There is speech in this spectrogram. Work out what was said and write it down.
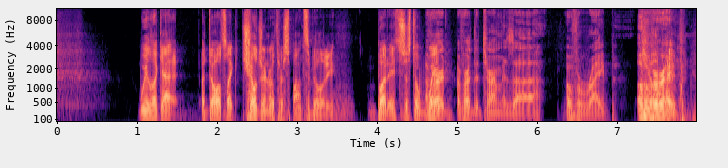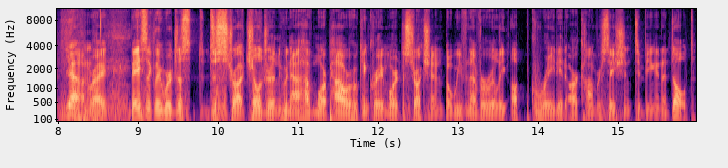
we look at adults like children with responsibility, but it's just a I've way heard I've heard the term is uh overripe. overripe. children. Yeah, right. Basically, we're just distraught children who now have more power, who can create more destruction, but we've never really upgraded our conversation to being an adult.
